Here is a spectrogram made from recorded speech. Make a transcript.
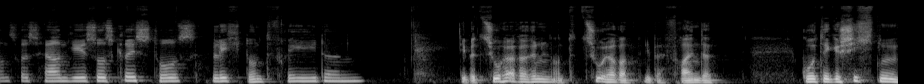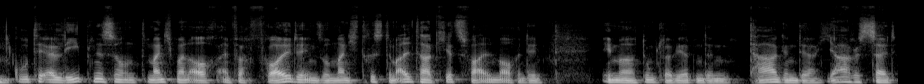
unseres Herrn Jesus Christus, Licht und Frieden. Liebe Zuhörerinnen und Zuhörer, liebe Freunde, gute Geschichten, gute Erlebnisse und manchmal auch einfach Freude in so manch tristem Alltag, jetzt vor allem auch in den immer dunkler werdenden Tagen der Jahreszeit,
